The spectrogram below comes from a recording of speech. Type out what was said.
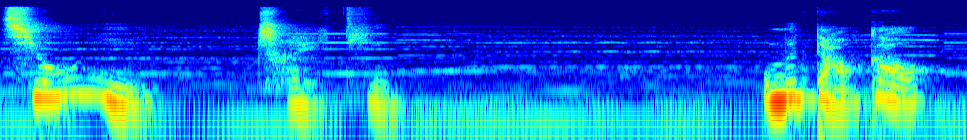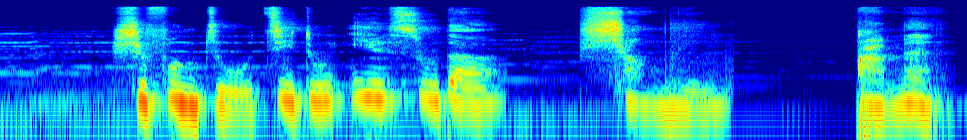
求你垂听。我们祷告，是奉主基督耶稣的圣名，阿门。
